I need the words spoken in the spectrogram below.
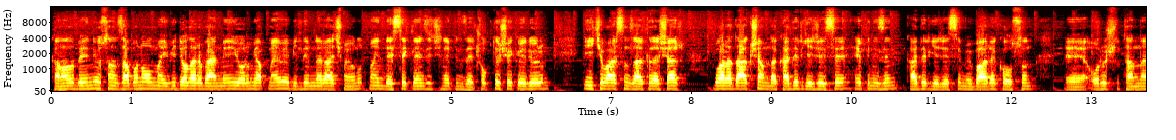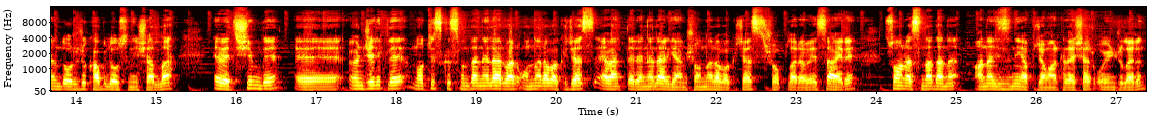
Kanalı beğeniyorsanız abone olmayı, videoları beğenmeyi, yorum yapmayı ve bildirimleri açmayı unutmayın. Destekleriniz için hepinize çok teşekkür ediyorum. İyi ki varsınız arkadaşlar. Bu arada akşam da Kadir Gecesi. Hepinizin Kadir Gecesi mübarek olsun. Ee, oruç tutanların da orucu kabul olsun inşallah. Evet şimdi e, öncelikle notis kısmında neler var onlara bakacağız. Eventlere neler gelmiş onlara bakacağız. Shoplara vesaire. Sonrasında da ana- analizini yapacağım arkadaşlar oyuncuların.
